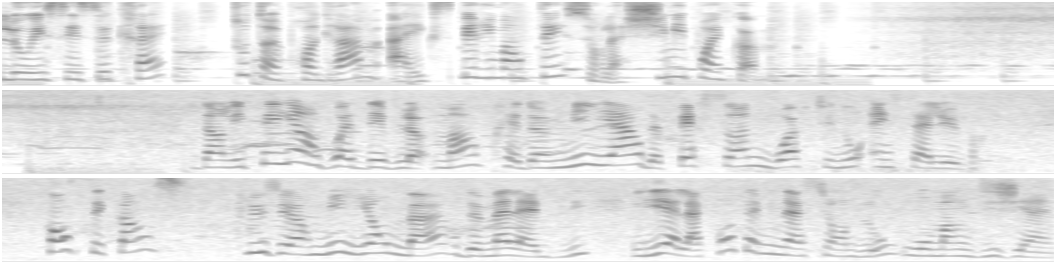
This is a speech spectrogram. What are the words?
L'eau et ses secrets, tout un programme à expérimenter sur lachimie.com. Dans les pays en voie de développement, près d'un milliard de personnes boivent une eau insalubre. Conséquence, plusieurs millions meurent de maladies liées à la contamination de l'eau ou au manque d'hygiène.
